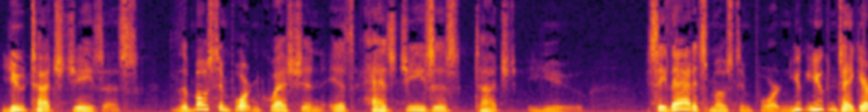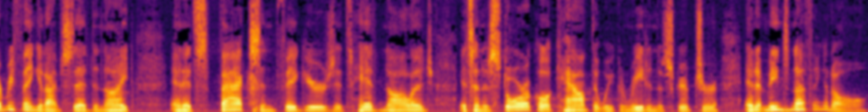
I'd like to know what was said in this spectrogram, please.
you touched Jesus. The most important question is has Jesus touched you? See, that is most important. You, you can take everything that I've said tonight, and it's facts and figures, it's head knowledge, it's an historical account that we can read in the Scripture, and it means nothing at all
